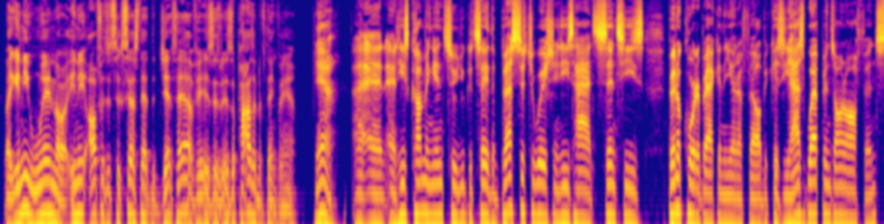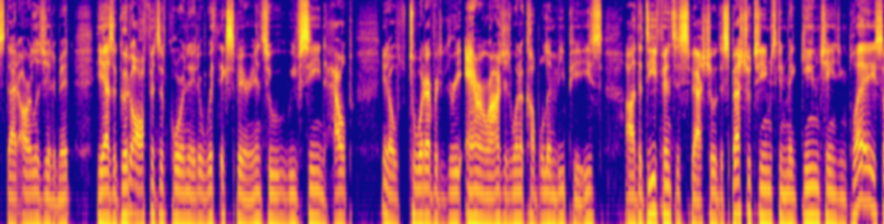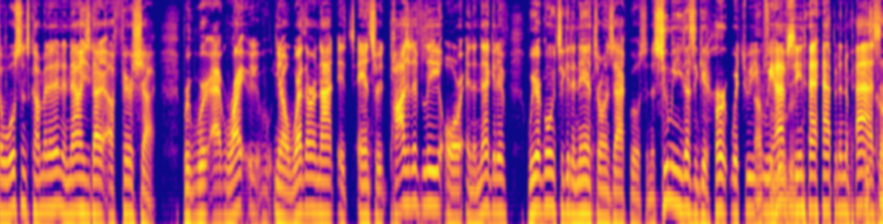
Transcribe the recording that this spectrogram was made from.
like any win or any offensive success that the Jets have is, is, is a positive thing for him. Yeah, and and he's coming into you could say the best situation he's had since he's been a quarterback in the NFL because he has weapons on offense that are legitimate. He has a good offensive coordinator with experience who we've seen help you know, to whatever degree Aaron Rodgers win a couple MVPs. Uh, the defense is special. The special teams can make game changing plays. So Wilson's coming in, and now he's got a fair shot. We're, we're at right, you know, whether or not it's answered positively or in a negative, we are going to get an answer on Zach Wilson, assuming he doesn't get hurt, which we, we have seen that happen in the past.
